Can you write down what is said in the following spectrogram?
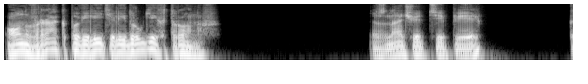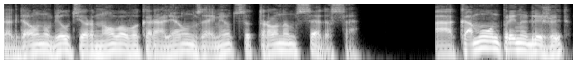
Он враг повелителей других тронов. Значит, теперь, когда он убил Тернового короля, он займется троном Седоса. А кому он принадлежит?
